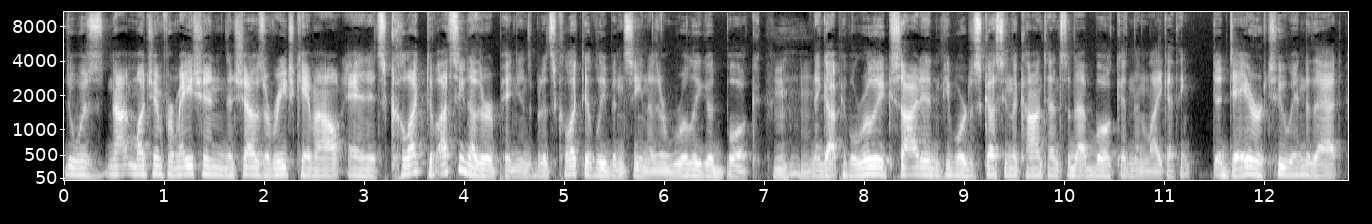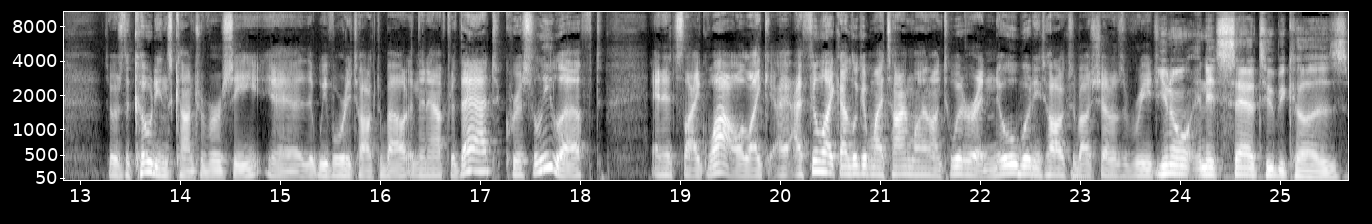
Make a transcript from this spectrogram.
there was not much information. Then Shadows of Reach came out, and it's collective. I've seen other opinions, but it's collectively been seen as a really good book, and it got people really excited, and people were discussing the contents of that book. And then, like I think a day or two into that, there was the Codings controversy uh, that we've already talked about, and then after that, Chris Lee left. And it's like, wow, like I, I feel like I look at my timeline on Twitter and nobody talks about Shadows of Reach. You know, and it's sad too because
